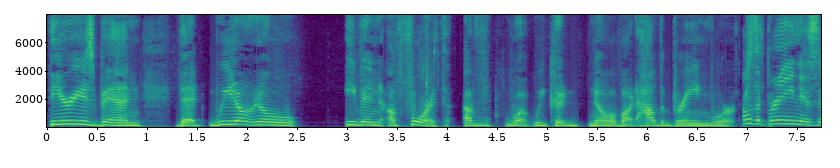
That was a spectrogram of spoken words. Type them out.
theory has been that we don't know even a fourth of what we could know about how the brain works. oh, the brain is.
